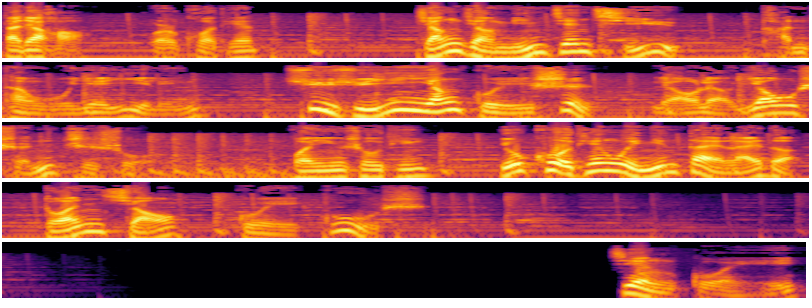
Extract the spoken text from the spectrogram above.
大家好，我是阔天，讲讲民间奇遇，谈谈午夜异灵，叙叙阴阳鬼事，聊聊妖神之说。欢迎收听由阔天为您带来的短小鬼故事。见鬼！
